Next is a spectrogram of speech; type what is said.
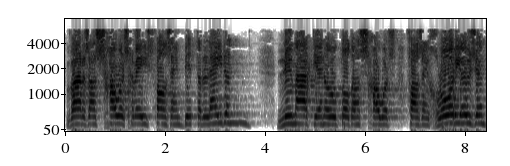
Waren ze aanschouwers geweest van zijn bitter lijden? Nu maakt hij hen ook tot aanschouwers van zijn glorieuze,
